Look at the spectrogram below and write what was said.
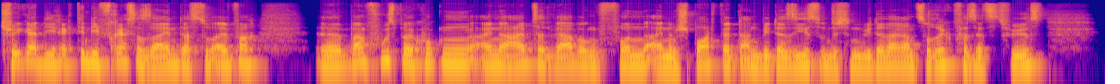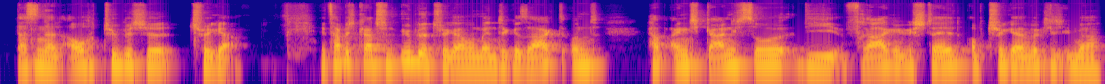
Trigger direkt in die Fresse sein, dass du einfach äh, beim Fußball gucken eine Halbzeitwerbung von einem Sportwettenanbieter siehst und dich dann wieder daran zurückversetzt fühlst. Das sind halt auch typische Trigger. Jetzt habe ich gerade schon üble Trigger-Momente gesagt und habe eigentlich gar nicht so die Frage gestellt, ob Trigger wirklich immer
